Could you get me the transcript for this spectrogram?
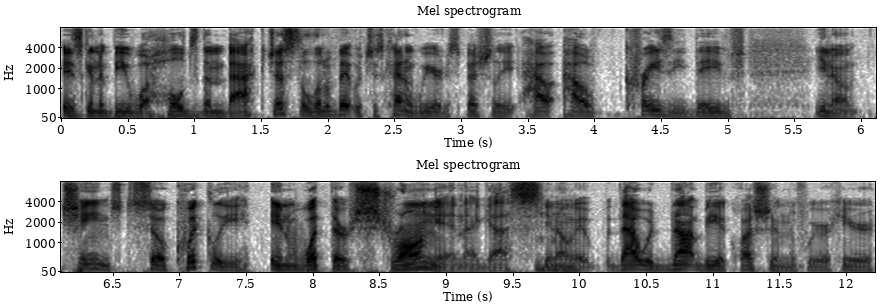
is gonna be what holds them back just a little bit, which is kind of weird, especially how how crazy they've you know changed so quickly in what they're strong in. I guess you know Mm-hmm. it, that would not be a question if we were here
